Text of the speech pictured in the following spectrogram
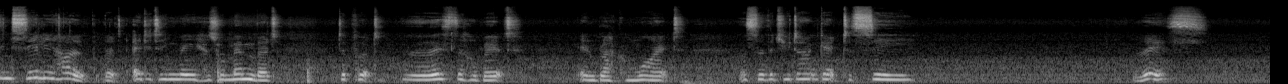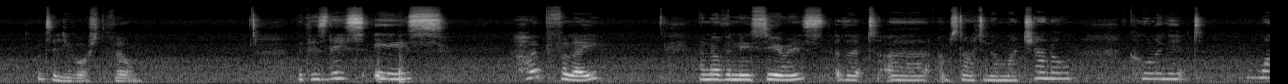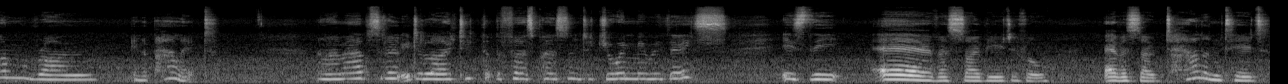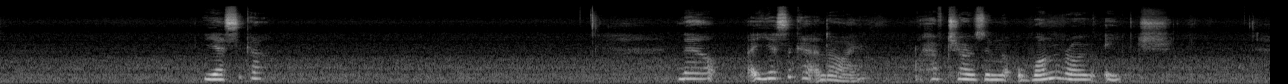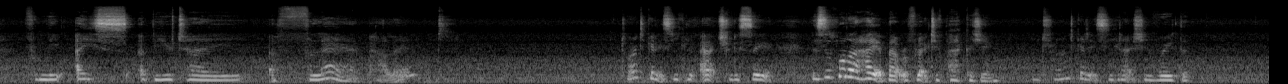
sincerely hope that Editing Me has remembered to put this little bit in black and white so that you don't get to see this until you watch the film. Because this is hopefully another new series that uh, I'm starting on my channel, calling it One Row in a Palette. And I'm absolutely delighted that the first person to join me with this is the ever so beautiful, ever so talented Jessica. Now, Jessica and I have chosen one row each from the Ace Beauté Flair palette. Trying to get it so you can actually see it. This is what I hate about reflective packaging. I'm trying to get it so you can actually read the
